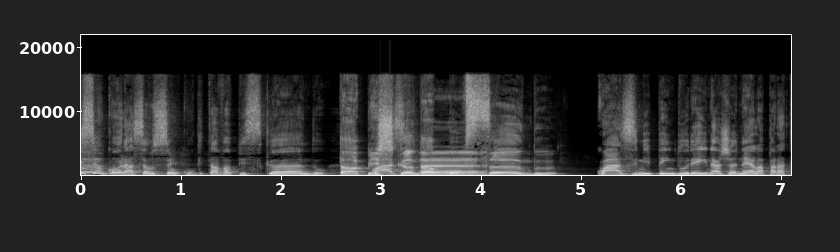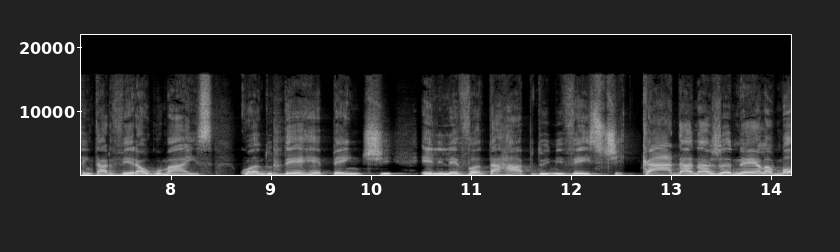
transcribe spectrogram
Que seu coração, seu cu que tava piscando. Tava piscando, Quase- tava É. pulsando. Quase me pendurei na janela para tentar ver algo mais, quando de repente ele levanta rápido e me vê esticada na janela. Mona!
